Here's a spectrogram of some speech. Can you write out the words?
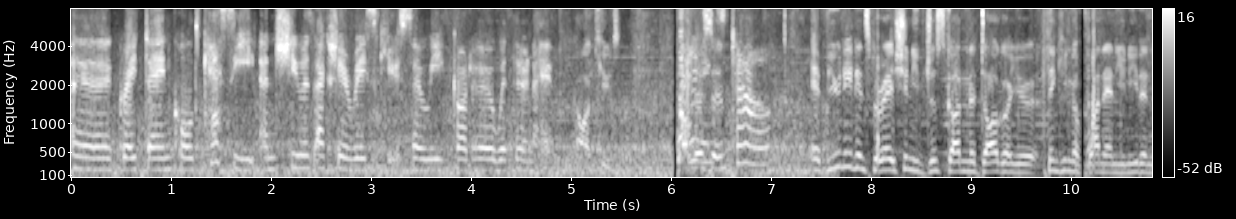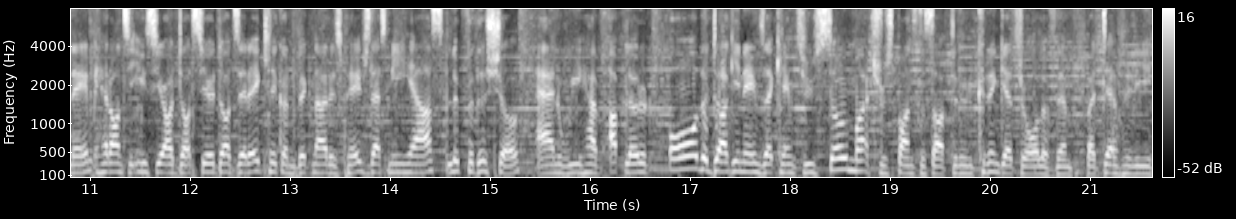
a Great Dane called Cassie, and she was actually a rescue, so we got her with her name. Oh, cute. Thanks, listen, ciao. If you need inspiration, you've just gotten a dog or you're thinking of one and you need a name, head on to ecr.co.za, click on Vic Naidu's page, that's me, House. Look for this show, and we have uploaded all the doggy names that came through. So much response this afternoon, couldn't get through all of them, but definitely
